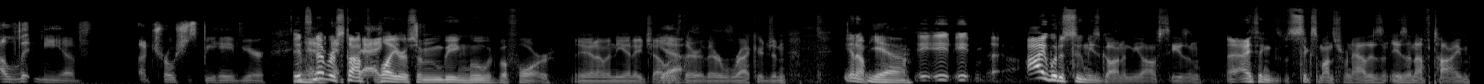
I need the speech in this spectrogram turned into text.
a litany of atrocious behavior. It's and- never and stopped baggage. players from being moved before. You know, in the NHL Yeah. is their their wreckage, and you know, Yeah. it, it, it I would assume he's gone in the off season. I think six months from now is, is enough time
